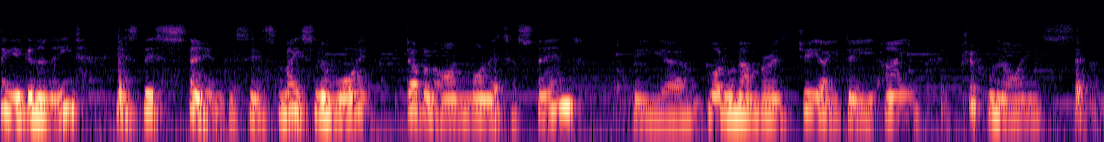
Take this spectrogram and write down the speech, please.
Thing you're going to need is this stand. This is Maison and White double arm monitor stand. The uh, model number is GADA 9997.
